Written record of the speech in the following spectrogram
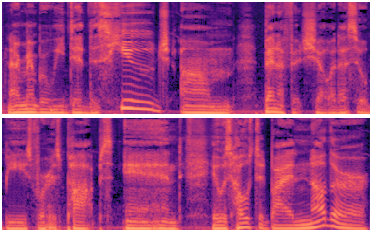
And I remember we did this huge um, benefit show at SOBs for his pops, and it was hosted by another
